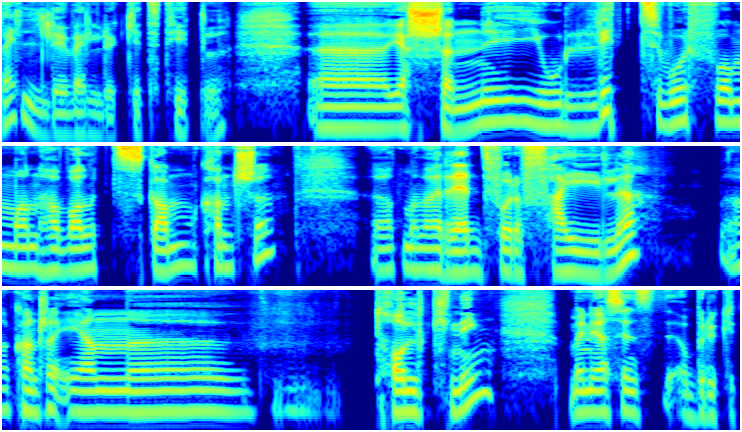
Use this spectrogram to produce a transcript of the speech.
veldig vellykket tittel. Eh, jeg skjønner jo litt hvorfor man har valgt skam, kanskje. At man er redd for å feile. Kanskje en eh, tolkning, men jeg syns å bruke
